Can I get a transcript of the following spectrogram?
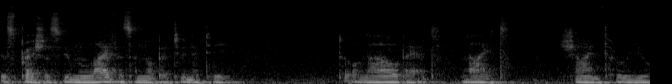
this precious human life is an opportunity to allow that light shine through you.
